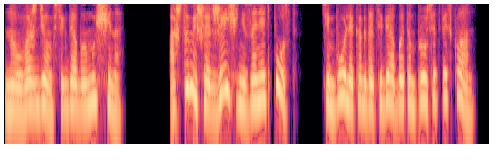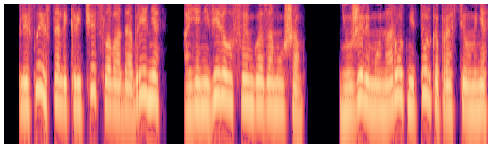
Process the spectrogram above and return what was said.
Но вождем всегда был мужчина. А что мешает женщине занять пост? Тем более, когда тебя об этом просит весь клан. Лесные стали кричать слова одобрения, а я не верила своим глазам и ушам. Неужели мой народ не только простил меня,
